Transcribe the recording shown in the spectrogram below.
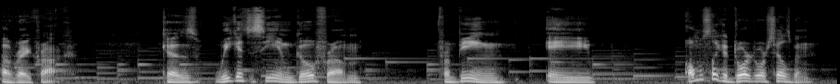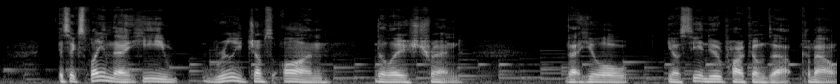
of Ray Kroc. Because we get to see him go from from being a almost like a door-to-door salesman. It's explained that he really jumps on the latest trend. That he'll, you know, see a new product comes out come out,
